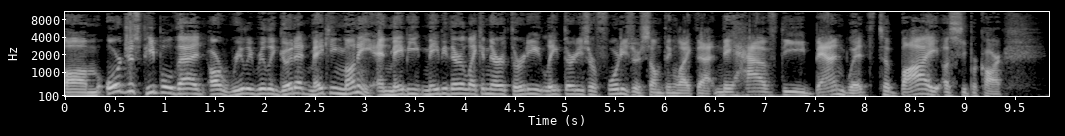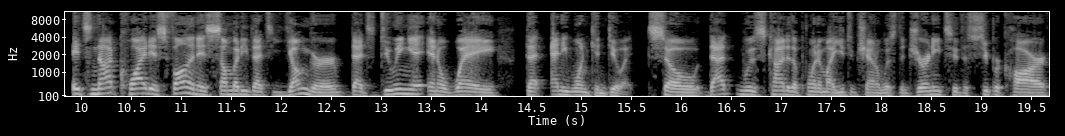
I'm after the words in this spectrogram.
um, or just people that are really really good at making money and maybe maybe they're like in their 30 late 30s or 40s or something like that and they have the bandwidth to buy a supercar. It's not quite as fun as somebody that's younger that's doing it in a way that anyone can do it. So that was kind of the point of my youtube channel was the journey to the supercar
